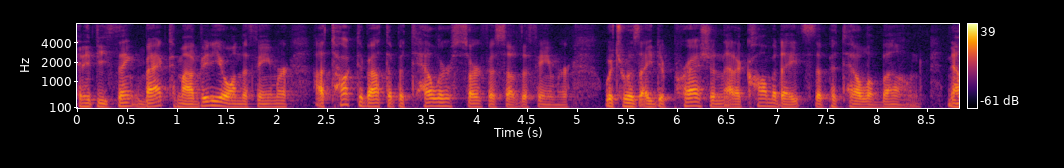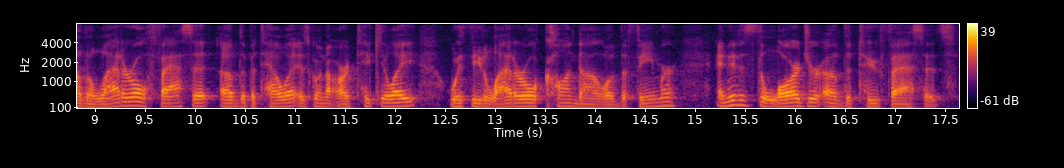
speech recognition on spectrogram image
And if you think back to my video on the femur, I talked about the patellar surface of the femur, which was a depression that accommodates the patella bone. Now the lateral facet of the patella is going to articulate with the lateral condyle of the femur, and it is the larger of the two facets.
